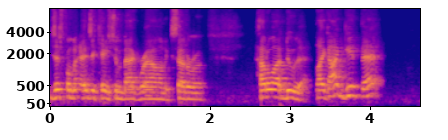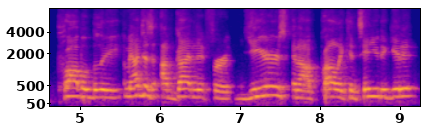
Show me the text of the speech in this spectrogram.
just from an education background, et cetera, how do I do that? Like I get that probably, I mean, I just, I've gotten it for years and I'll probably continue to get it.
